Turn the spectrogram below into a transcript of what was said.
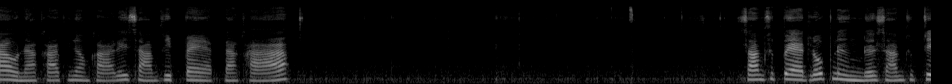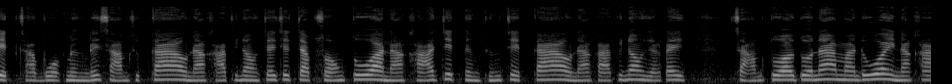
9นะคะ พี่น้องคะได้38นะคะ38ลบ1เหลือ37ค่ะบวก1ได้39นะคะ พี่น้องใจจะจับ2ตัวนะคะ71ถึง79นะคะ พี่น้องอยากได้3ตัวตัวหน้ามาด้วยนะคะ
